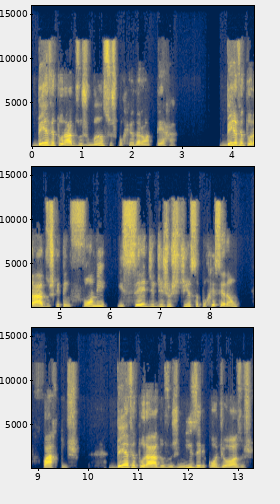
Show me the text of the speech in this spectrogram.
Bem-aventurados os mansos, porque herdarão a terra. Bem-aventurados os que têm fome e sede de justiça, porque serão fartos. Bem-aventurados os misericordiosos,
